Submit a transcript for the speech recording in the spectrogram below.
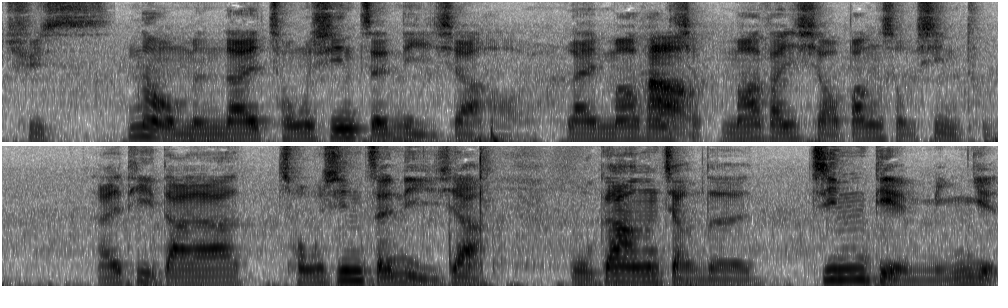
去死！那我们来重新整理一下好了，来麻烦小麻烦小帮手信徒来替大家重新整理一下我刚刚讲的经典名言。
